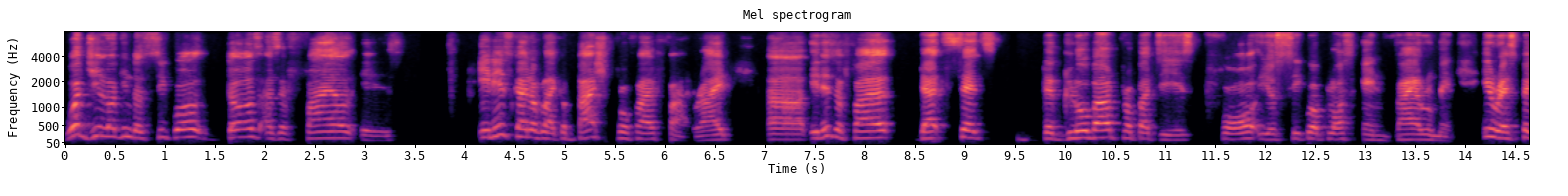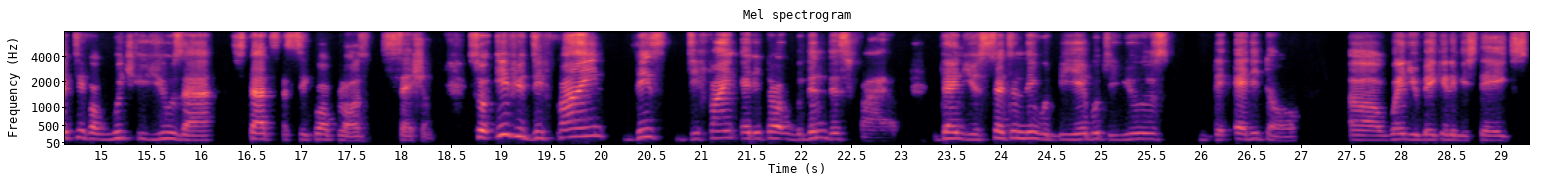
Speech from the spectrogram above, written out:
What glogin.sql does as a file is, it is kind of like a bash profile file, right? Uh, it is a file that sets the global properties for your SQL Plus environment, irrespective of which user starts a SQL Plus session. So if you define this define editor within this file, then you certainly would be able to use the editor uh, when you make any mistakes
